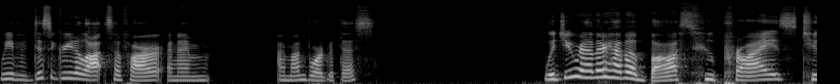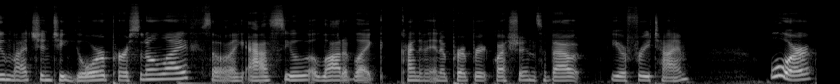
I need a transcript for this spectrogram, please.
We've disagreed a lot so far, and I'm I'm on board with this. Would you rather have a boss who pries too much into your personal life, so like asks you a lot of like kind of inappropriate questions about your free time, or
